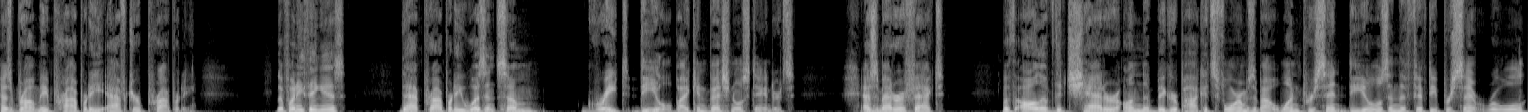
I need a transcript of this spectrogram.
has brought me property after property. The funny thing is, that property wasn't some great deal by conventional standards. As a matter of fact, with all of the chatter on the Bigger Pockets forums about 1% deals and the 50% rule,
